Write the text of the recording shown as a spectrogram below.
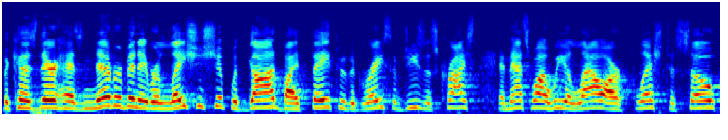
because there has never been a relationship with God by faith through the grace of Jesus Christ, and that's why we allow our flesh to sow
